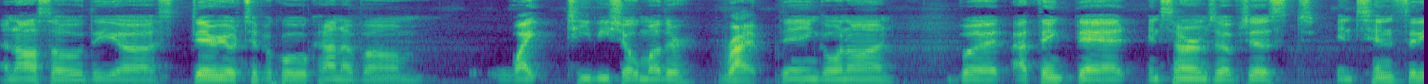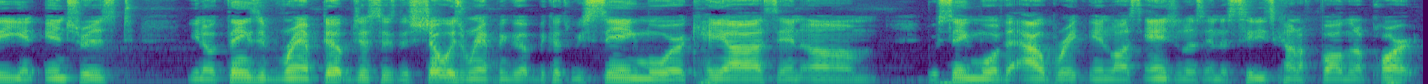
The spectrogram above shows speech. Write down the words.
and also the uh, stereotypical kind of um, white TV show mother Right. thing going on. But I think that in terms of just intensity and interest, you know, things have ramped up just as the show is ramping up because we're seeing more chaos and um, we're seeing more of the outbreak in Los Angeles and the city's kind of falling apart,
